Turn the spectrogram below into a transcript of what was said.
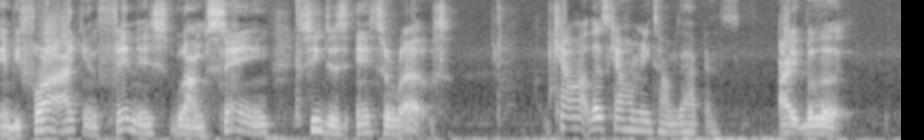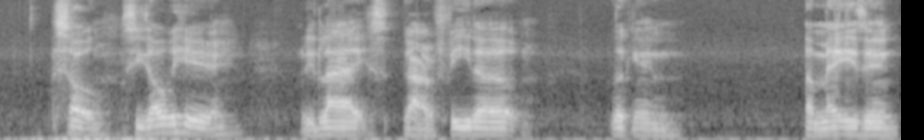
and before I can finish what I'm saying, she just interrupts. count. Let's count how many times it happens. All right, but look. So she's over here, relaxed, got her feet up, looking amazing.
